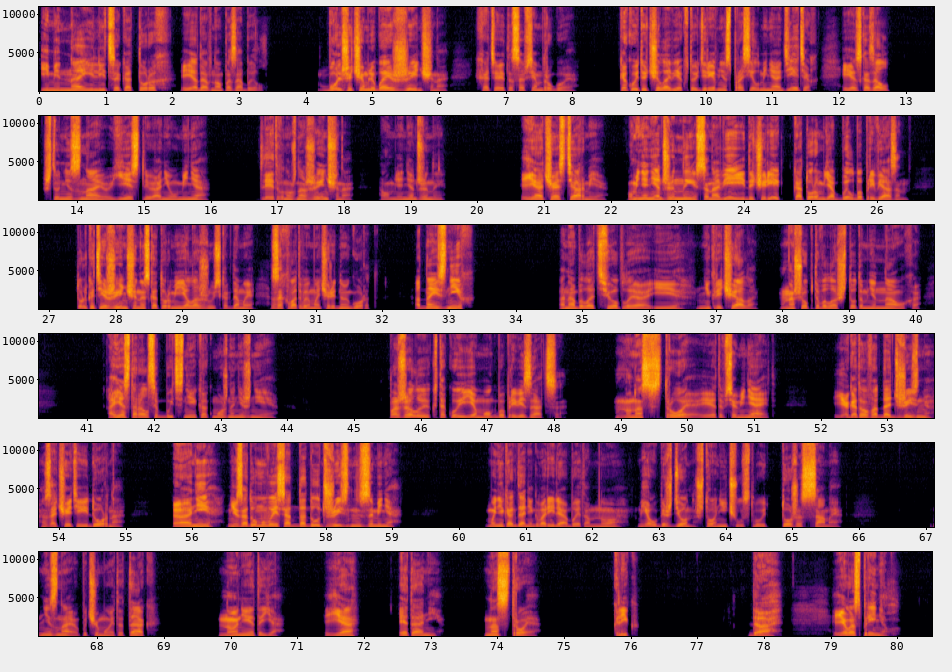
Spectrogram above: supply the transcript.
имена и лица которых я давно позабыл. Больше, чем любая женщина, хотя это совсем другое. Какой-то человек в той деревне спросил меня о детях, и я сказал, что не знаю, есть ли они у меня. Для этого нужна женщина, а у меня нет жены. Я часть армии. У меня нет жены, сыновей и дочерей, к которым я был бы привязан. Только те женщины, с которыми я ложусь, когда мы захватываем очередной город. Одна из них... Она была теплая и не кричала, нашептывала что-то мне на ухо. А я старался быть с ней как можно нежнее, Пожалуй, к такой я мог бы привязаться. Но нас строя, и это все меняет. Я готов отдать жизнь за Чети и Дорна. А они, не задумываясь, отдадут жизнь за меня. Мы никогда не говорили об этом, но я убежден, что они чувствуют то же самое. Не знаю, почему это так, но не это я. Я — это они. Настроя. Клик. Да, я вас принял.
